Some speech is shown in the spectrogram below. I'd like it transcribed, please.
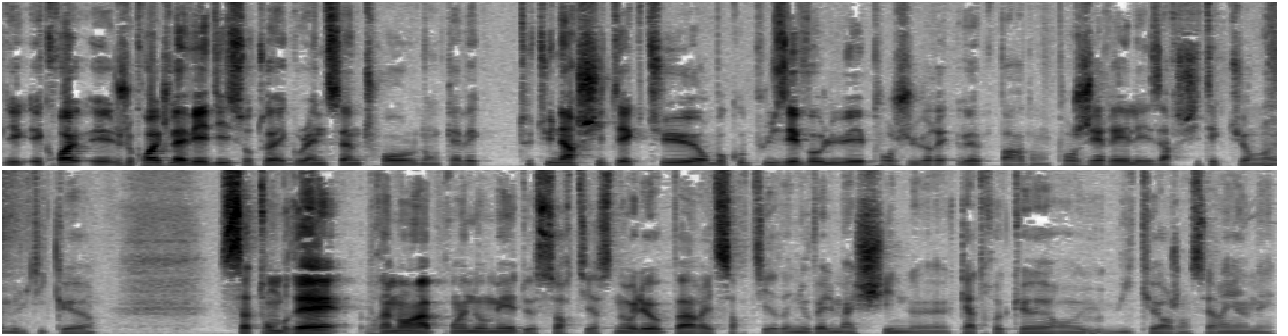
Et, et crois- et je crois que je l'avais dit, surtout avec Grand Central, donc avec toute une architecture beaucoup plus évoluée pour, jurer- euh, pardon, pour gérer les architectures euh, multicœurs. Ça tomberait vraiment à point nommé de sortir Snow Leopard et de sortir des nouvelles machines, euh, 4 cœurs, euh, Mhm. 8 cœurs, j'en sais rien, mais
